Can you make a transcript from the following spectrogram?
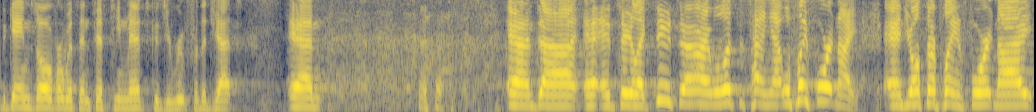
the game's over within 15 minutes because you root for the Jets. And. And, uh, and, so you're like, dudes, all right, well, let's just hang out. We'll play Fortnite. And you all start playing Fortnite.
